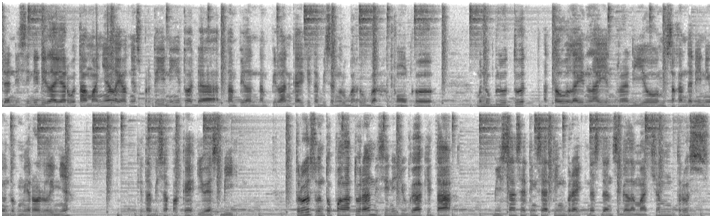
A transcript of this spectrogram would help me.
dan di sini di layar utamanya layoutnya seperti ini itu ada tampilan-tampilan kayak kita bisa ngerubah-rubah mau ke menu bluetooth atau lain-lain radio misalkan dan ini untuk mirror linknya kita bisa pakai USB terus untuk pengaturan di sini juga kita bisa setting-setting brightness dan segala macam terus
